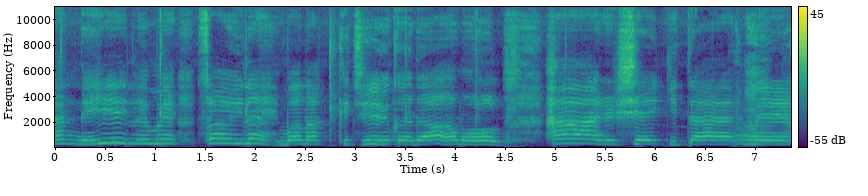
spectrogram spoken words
Erken değil mi? Söyle bana küçük adam ol. Her şey gider mi?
